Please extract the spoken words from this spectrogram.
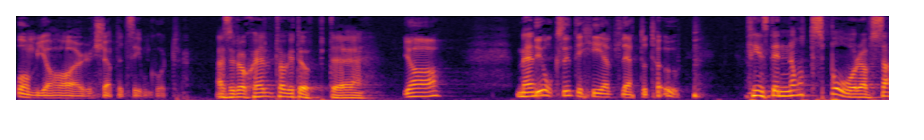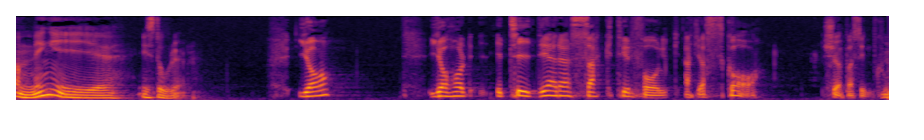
om jag har köpt ett simkort. Alltså, du har själv tagit upp det. Ja, Men det är också inte helt lätt att ta upp. finns det något spår av sanning i eh, historien? Ja, jag har tidigare sagt till folk att jag ska köpa simkort.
